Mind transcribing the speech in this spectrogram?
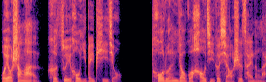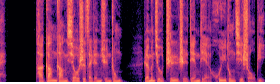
我要上岸喝最后一杯啤酒。”拖轮要过好几个小时才能来。他刚刚消失在人群中，人们就指指点点，挥动起手臂。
